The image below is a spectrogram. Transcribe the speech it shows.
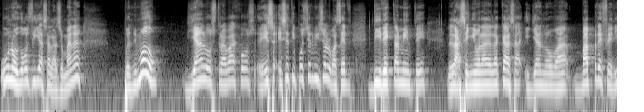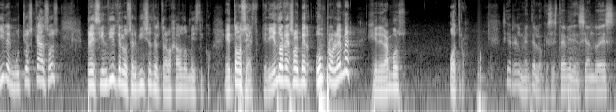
uno o dos días a la semana, pues ni modo, ya los trabajos, ese, tipo de servicio lo va a hacer directamente la señora de la casa y ya no va, va a preferir en muchos casos prescindir de los servicios del trabajador doméstico. Entonces, queriendo resolver un problema, generamos otro. Sí, realmente lo que se está evidenciando es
